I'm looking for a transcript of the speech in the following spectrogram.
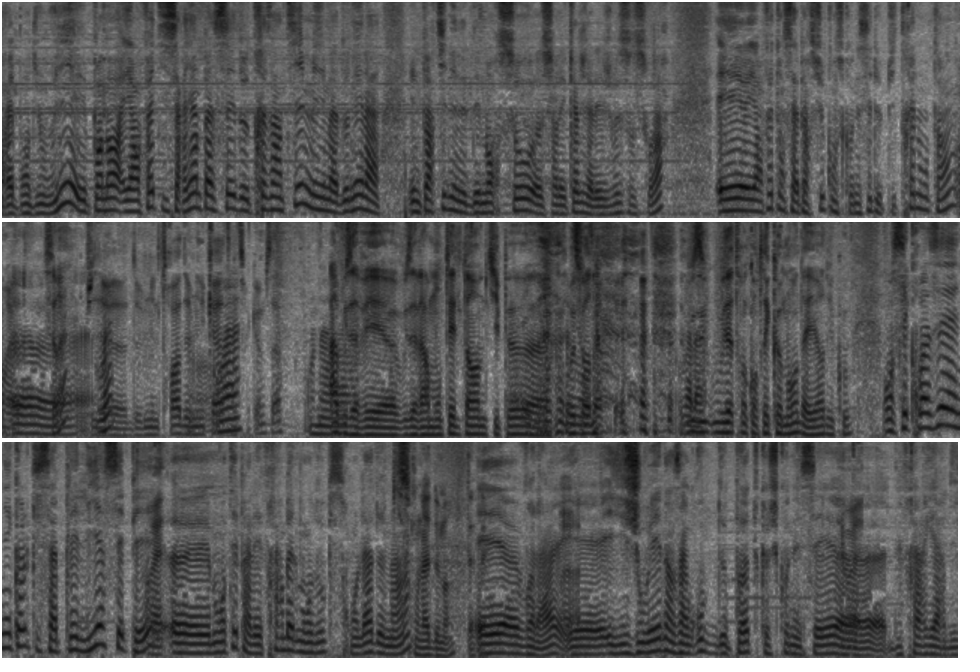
Répondu oui et pendant et en fait il s'est rien passé de très intime mais il m'a donné une partie des, des morceaux euh, sur lesquels j'allais jouer ce soir Et, et en fait, on s'est aperçu qu'on se connaissait depuis très longtemps. Ouais, Euh, c'est vrai Puis ouais, euh, 2003, 2004, Ouais. un truc comme ça. on a- Ah, vous avez, euh, vous avez remonté le temps un petit peu euh, Exactement. autour de... voilà. Vous vous êtes rencontrés comment d'ailleurs du coup? On s'est croisés à une école qui s'appelait l'IACP, Ouais. euh, montée par les frères Belmondo qui seront là demain. Ils seront là demain. Tout à fait. Et euh, voilà, et ils jouaient dans un groupe de potes que je connaissais, euh, des frères Gardi.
